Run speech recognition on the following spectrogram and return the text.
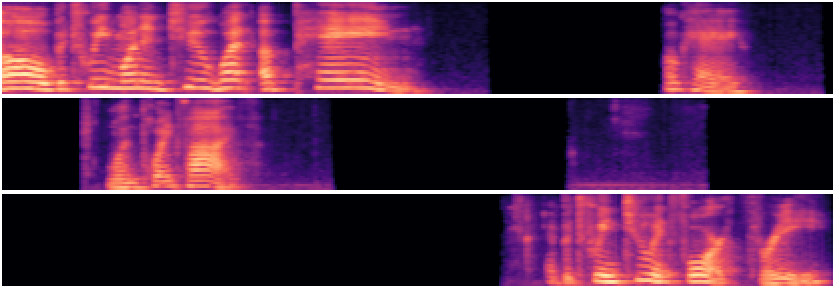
Oh, between 1 and 2, what a pain. Okay, 1.5. And between 2 and 4, 3.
